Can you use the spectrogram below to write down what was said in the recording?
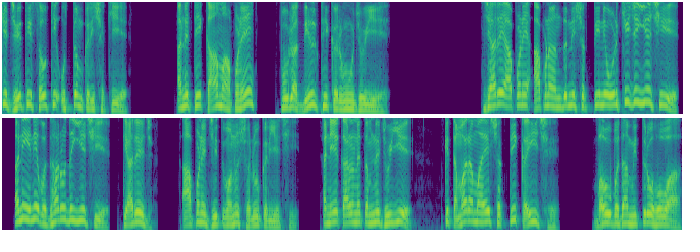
કે જેથી સૌથી ઉત્તમ કરી શકીએ અને તે કામ આપણે પૂરા દિલથી કરવું જોઈએ. જ્યારે આપણે આપણા અંદરની શક્તિને ઓળખી જઈએ છીએ અને એને વધારો દઈએ છીએ, ત્યારે જ આપણે જીતવાનું શરૂ કરીએ છીએ. અને એ કારણે તમને જોઈએ કે તમારામાં એ શક્તિ કઈ છે. બહુ બધા મિત્રો હોવા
